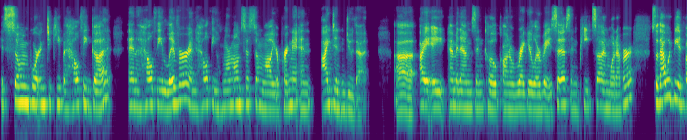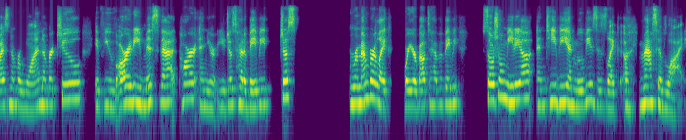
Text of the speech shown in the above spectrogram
It's so important to keep a healthy gut and a healthy liver and healthy hormone system while you're pregnant. And I didn't do that. Uh, I ate M&Ms and Coke on a regular basis and pizza and whatever. So that would be advice number one. Number two, if you've already missed that part and you're you just had a baby, just remember like or you're about to have a baby, social media and TV and movies is like a massive lie.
